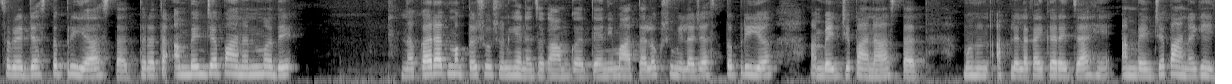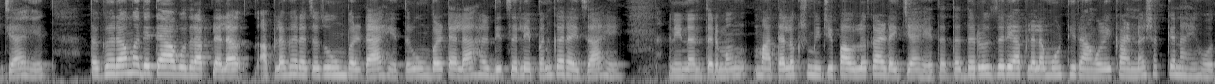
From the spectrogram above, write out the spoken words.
सगळ्यात जास्त प्रिय असतात. तर आता आंब्यांच्या पानांमध्ये नकारात्मकता शोषून घेण्याचं काम करते आणि माता लक्ष्मीला जास्त प्रिय आंब्यांची पानं असतात. म्हणून आपल्याला काय करायचं आहे? आंब्यांचे पानं घ्यायचे आहेत. तर घरामध्ये त्या अगोदर आपल्याला आपल्या घराचा जो उंबरटा आहे तर उंबरट्याला हळदीचं लेपन करायचं आहे. आणि नंतर मग माता लक्ष्मीची पावलं काढायची आहेत. आता दररोज जरी आपल्याला मोठी रांगोळी काढणं शक्य नाही होत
